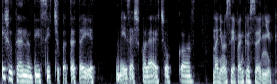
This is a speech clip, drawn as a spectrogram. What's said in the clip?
és utána díszítsuk a tetejét mézes kalácsokkal. Nagyon szépen köszönjük!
